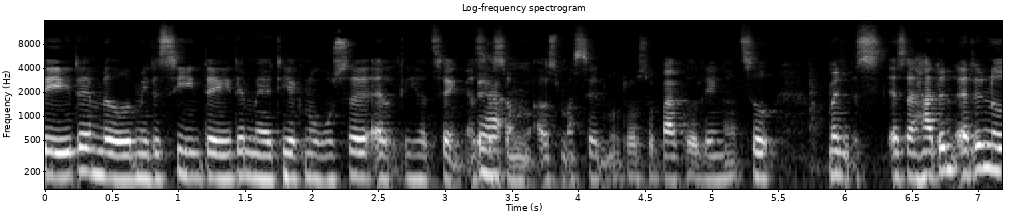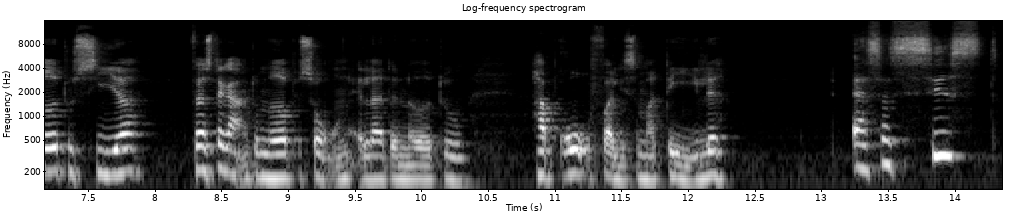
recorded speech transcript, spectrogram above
date med medicin, date med diagnose, alt de her ting. Altså Ja. som også mig selv nu, du har så bare gået længere tid. Men altså, har det, er det noget, du siger første gang, du møder personen, eller er det noget, du har brug for ligesom at dele? Altså sidst,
